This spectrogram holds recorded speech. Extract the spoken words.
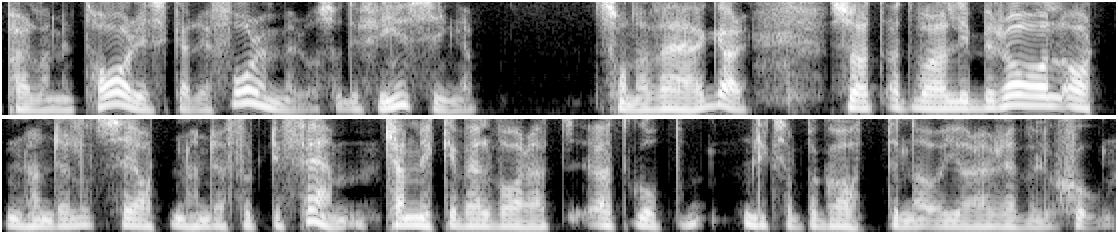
parlamentariska reformer. Och så det finns inga sådana vägar. Så att, att vara liberal 1800, låt säga 1845 kan mycket väl vara att, att gå på, liksom på gatorna och göra revolution.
